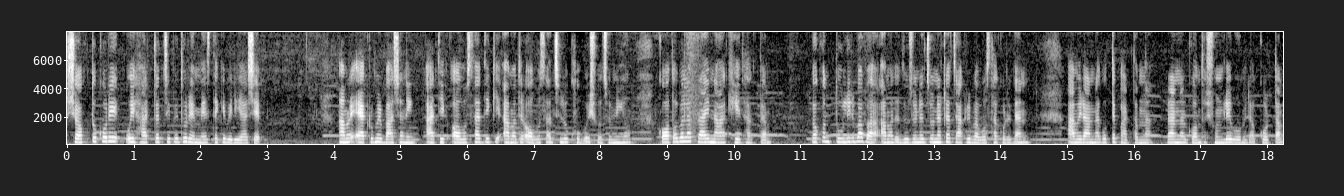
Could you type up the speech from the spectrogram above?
শক্ত করে ওই হাতটা চেপে ধরে মেজ থেকে বেরিয়ে আসে। আমরা এক রুমের বাসা নেই। আর্থিক অবস্থার দিকে আমাদের অবস্থান ছিল খুবই শোচনীয়। কতবেলা প্রায় না খেয়ে থাকতাম। তখন তুলির বাবা আমাদের দুজনের জন্য একটা চাকরির ব্যবস্থা করে দেন। আমি রান্না করতে পারতাম না। রান্নার গন্ধ শুনলেই বমিটা করতাম।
